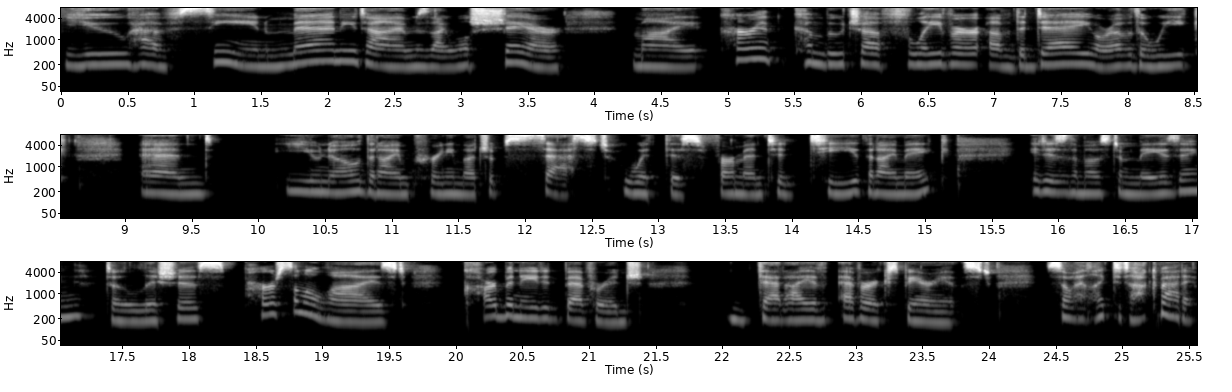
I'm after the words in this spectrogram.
you have seen many times I will share my current kombucha flavor of the day or of the week. And you know that I'm pretty much obsessed with this fermented tea that I make. It is the most amazing, delicious, personalized, carbonated beverage that I have ever experienced. So I like to talk about it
